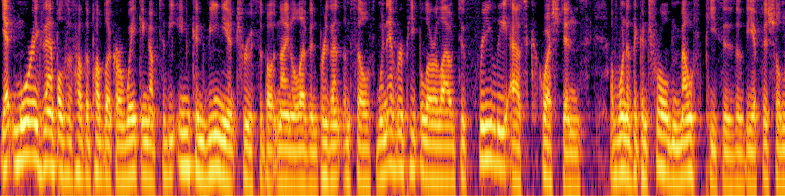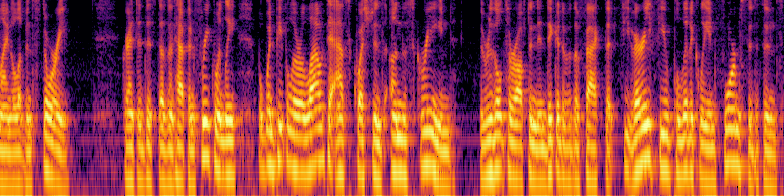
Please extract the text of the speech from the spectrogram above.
Yet more examples of how the public are waking up to the inconvenient truths about 9 11 present themselves whenever people are allowed to freely ask questions of one of the controlled mouthpieces of the official 9 11 story. Granted, this doesn't happen frequently, but when people are allowed to ask questions unscreened, the results are often indicative of the fact that very few politically informed citizens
